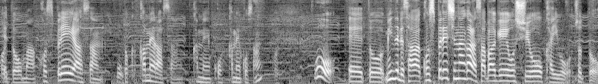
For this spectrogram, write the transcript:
はい。えっとまあ、コスプレイヤーさんとかカメラさんカメコカメコさんを、えっと、みんなでさコスプレしながらサバゲーをしよう会をちょっと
